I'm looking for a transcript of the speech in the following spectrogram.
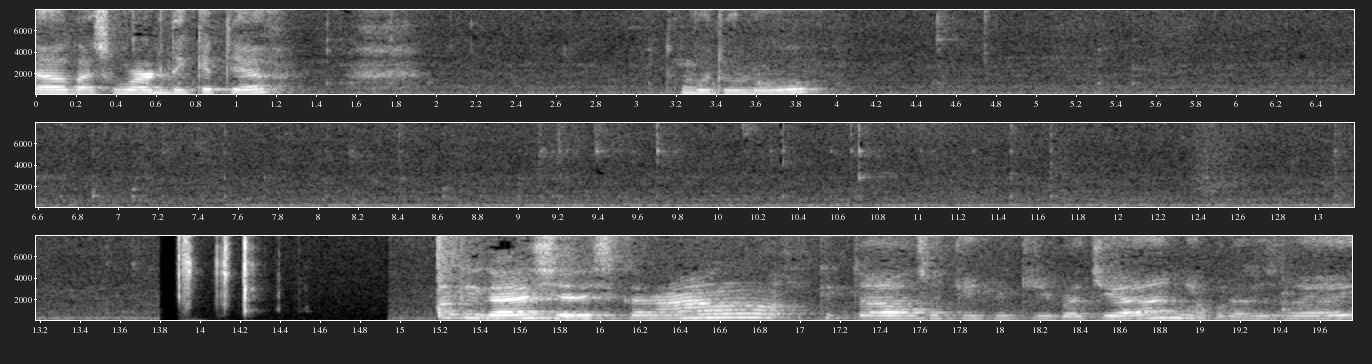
kita agak swirl dikit ya tunggu dulu Oke okay guys, jadi sekarang kita langsung cuci baju Ini aku udah selesai.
